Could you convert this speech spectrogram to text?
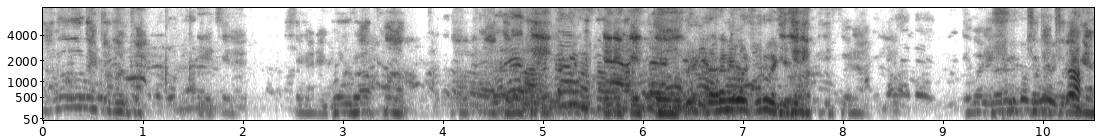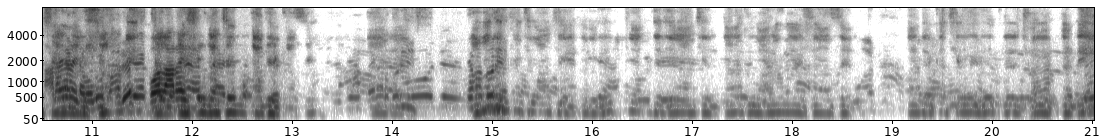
দারুণ একটা গোল দিয়েছিলেন। সেখানে গোল রক্ষক তিনি কিন্তু। এবারে সূর্যটা চলে গেছে। বল আড়াই এসে তাদের কাছে আমাদের কাছেও আছে তারা খুব আরামায়েশে আছেন। তাদের কাছে ওই রৌদ্রের ঝলকটা নেই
